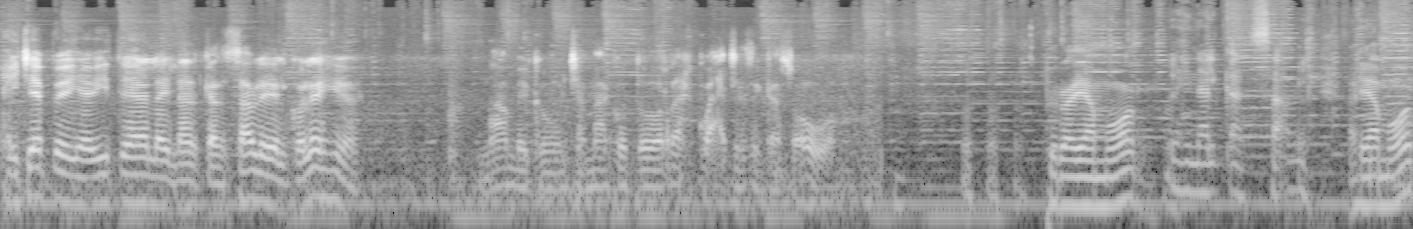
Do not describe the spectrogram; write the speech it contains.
Hey Chepe, ¿ya viste a la inalcanzable del colegio? No, hombre, con un chamaco todo rascuache se casó, bo. Pero hay amor, Es inalcanzable. hay amor.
